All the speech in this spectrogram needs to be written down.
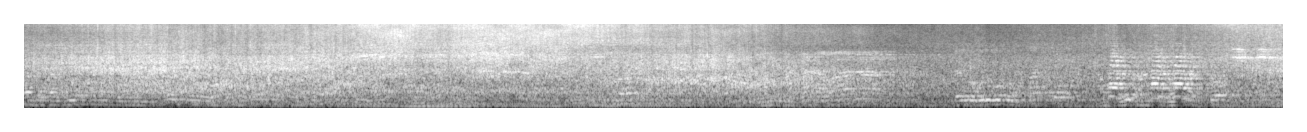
Luego vuelvo contacto, absolutamente contacto.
